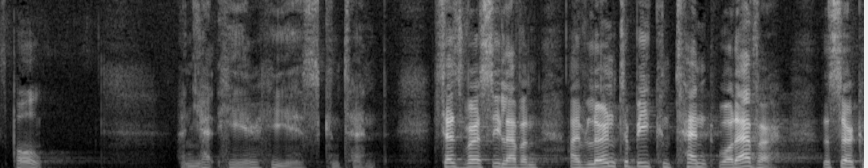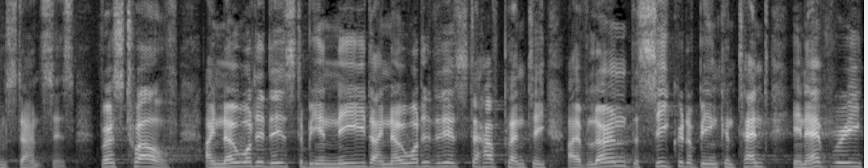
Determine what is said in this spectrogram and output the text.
It's Paul. And yet here he is content. He says, verse 11, I've learned to be content whatever the circumstances. Verse 12 I know what it is to be in need. I know what it is to have plenty. I have learned the secret of being content in every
